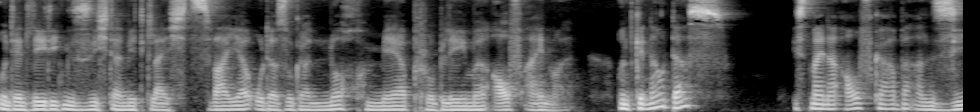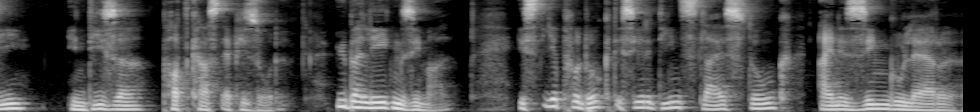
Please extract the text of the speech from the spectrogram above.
und entledigen Sie sich damit gleich zweier oder sogar noch mehr Probleme auf einmal. Und genau das ist meine Aufgabe an Sie in dieser Podcast-Episode. Überlegen Sie mal, ist Ihr Produkt, ist Ihre Dienstleistung eine singuläre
